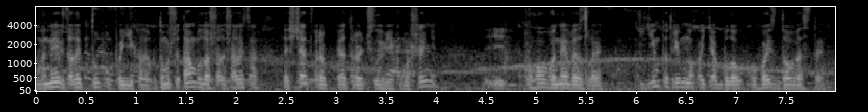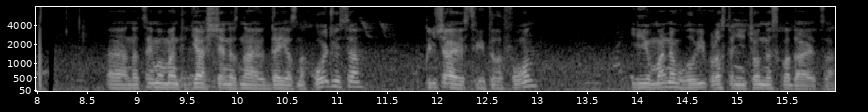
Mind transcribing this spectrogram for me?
вони взяли тупо поїхали, тому що там було ще лишалося четверо-п'ятеро чоловік у машині, і кого вони везли. Їм потрібно хоча б було когось довести. Е, на цей момент я ще не знаю, де я знаходжуся. Включаю свій телефон, і в мене в голові просто нічого не складається.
